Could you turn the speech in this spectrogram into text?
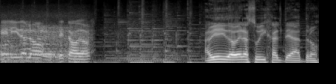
el ídolo de todos. había ido a ver a su hija al teatro.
